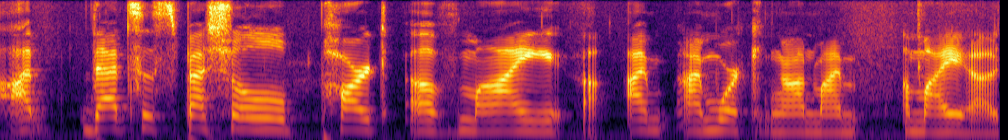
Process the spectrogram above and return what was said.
I, that's a special part of my. Uh, I'm I'm working on my my uh,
